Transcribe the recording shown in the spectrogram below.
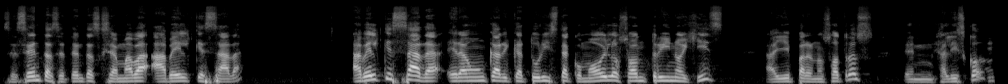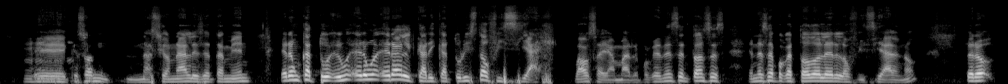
60, 70 que se llamaba Abel Quesada. Abel Quesada era un caricaturista como hoy lo son Trino y Gis, allí para nosotros, en Jalisco, eh, que son nacionales ya también, era, un era, el caricaturista oficial, vamos a llamarle, porque en ese entonces, en esa época todo era el oficial, ¿no? Pero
